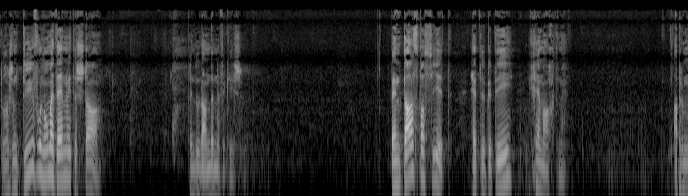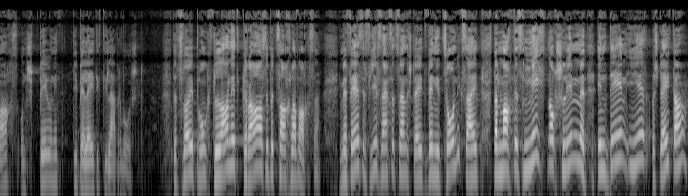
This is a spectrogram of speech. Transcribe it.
Du kannst dem Teufel nur dann widerstehen, wenn du den anderen vergisst. Wenn das passiert, hat er über dich keine Macht mehr. Aber mach's und spiel nicht die beleidigte Leberwurst. Der zweite Punkt, lass nicht Gras über die Sachen wachsen. Im Epheser 4, 26 steht, wenn ihr zornig seid, dann macht es nicht noch schlimmer, indem ihr, was steht da?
